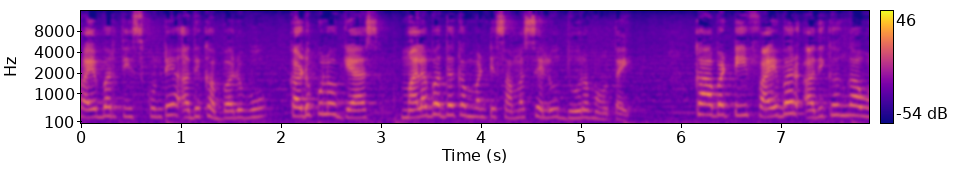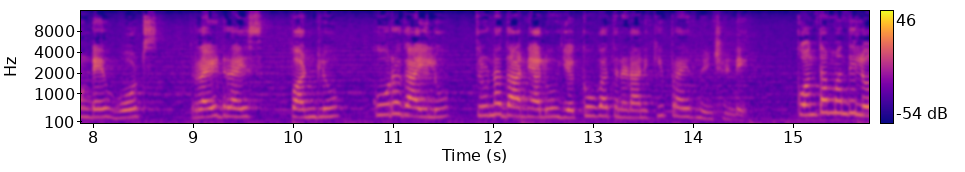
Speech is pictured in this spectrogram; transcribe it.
ఫైబర్ తీసుకుంటే అధిక బరువు కడుపులో గ్యాస్ మలబద్ధకం వంటి సమస్యలు దూరం అవుతాయి కాబట్టి ఫైబర్ అధికంగా ఉండే ఓట్స్ రైడ్ రైస్ పండ్లు కూరగాయలు తృణధాన్యాలు ఎక్కువగా తినడానికి ప్రయత్నించండి. కొంతమందిలో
